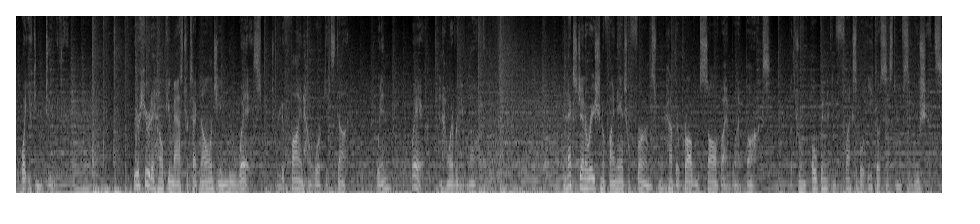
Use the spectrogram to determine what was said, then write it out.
but what you can do with it. We're here to help you master technology in new ways to redefine how work gets done, when, where, and however you want. The next generation of financial firms won't have their problems solved by a black box, but through an open and flexible ecosystem of solutions.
